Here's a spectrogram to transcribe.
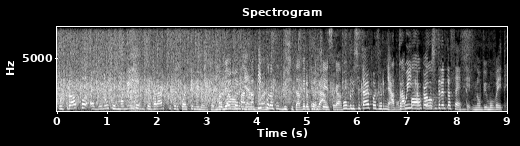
Purtroppo è venuto il momento di separarci per qualche minuto, ma Dobbiamo poi fare torniamo. una piccola eh. pubblicità, vero Francesca? Esatto, pubblicità e poi torniamo. A tra Qui a poco. Comics 37, non vi muovete,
